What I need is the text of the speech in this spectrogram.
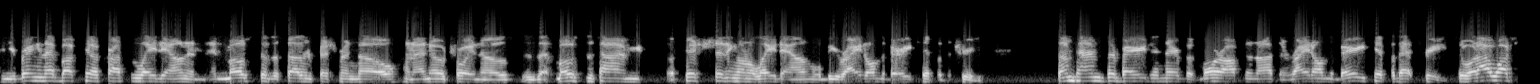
and you're bringing that bucktail across the laydown. And, and most of the southern fishermen know, and I know Troy knows, is that most of the time a fish sitting on a laydown will be right on the very tip of the tree. Sometimes they're buried in there, but more often than not, they're right on the very tip of that tree. So what I watched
